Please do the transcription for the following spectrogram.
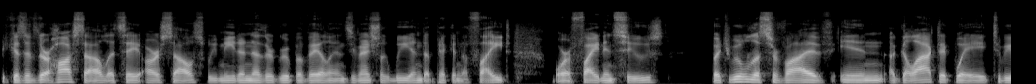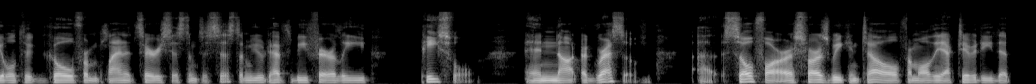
Because if they're hostile let's say ourselves we meet another group of aliens eventually we end up picking a fight or a fight ensues. But to be able to survive in a galactic way to be able to go from planetary system to system you'd have to be fairly peaceful and not aggressive. Uh, so far as far as we can tell from all the activity that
